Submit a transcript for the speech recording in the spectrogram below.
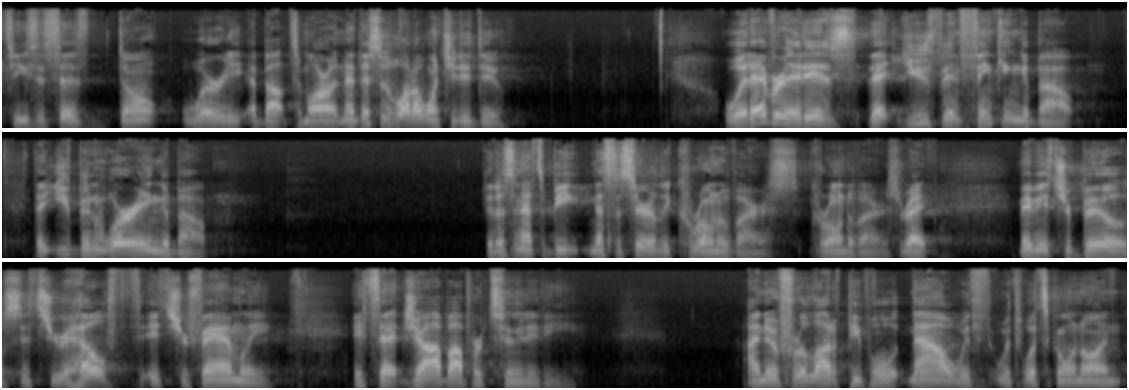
Jesus says, Don't worry about tomorrow. Now, this is what I want you to do. Whatever it is that you've been thinking about, that you've been worrying about, it doesn't have to be necessarily coronavirus, coronavirus, right? Maybe it's your bills, it's your health, it's your family, it's that job opportunity. I know for a lot of people now with, with what's going on,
